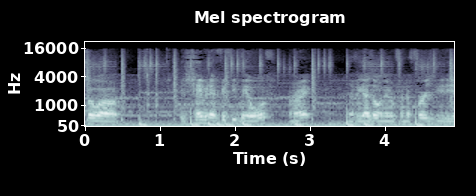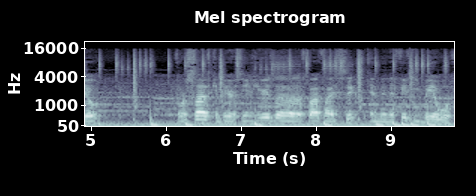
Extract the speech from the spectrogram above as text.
So uh, it's chambered at 50 Beowulf, all right? And if you guys don't remember from the first video, for size comparison, here's a 5.56 and then a 50 Beowulf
